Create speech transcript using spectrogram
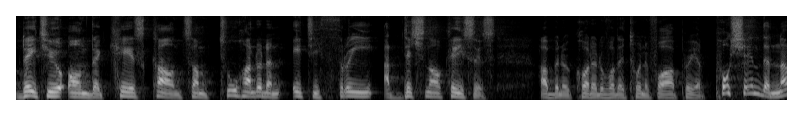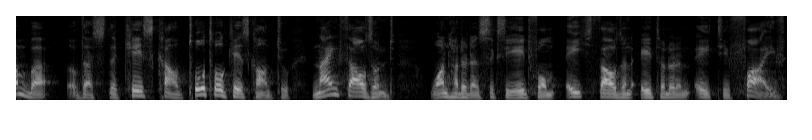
Update you on the case count. Some 283 additional cases have been recorded over the 24-hour period, pushing the number of that's the case count, total case count to 9,168 from 8,885.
